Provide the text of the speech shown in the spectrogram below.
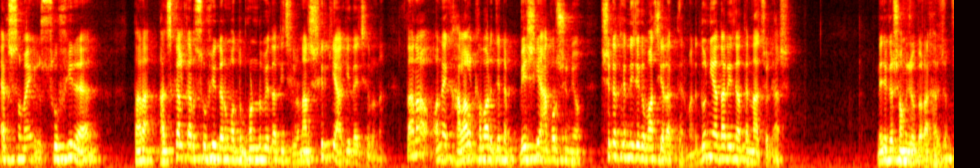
একসময় সুফিরা তারা আজকালকার সুফিদের মতো ভণ্ডবেদাতি ছিল না আর সিরকি আকিদাই ছিল না। তারা অনেক হালাল খাবার যেটা বেশি আকর্ষণীয় সেটা থেকে নিজেকে বাঁচিয়ে রাখতেন। মানে দুনিয়াদারি যাতে না চলে আসে। নিজেকে সংযত রাখার জন্য।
